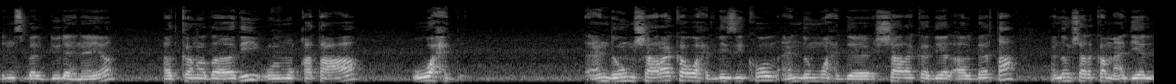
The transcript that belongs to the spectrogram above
بالنسبة للدولة هنايا هاد كندا هادي والمقاطعة واحد. عندهم شراكة واحد les écoles عندهم واحد الشراكة ديال ألبرتا عندهم شراكة مع ديال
